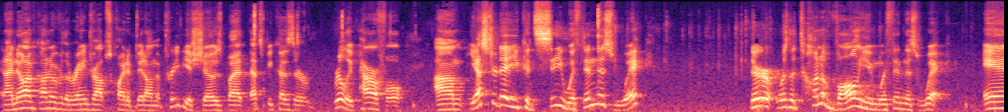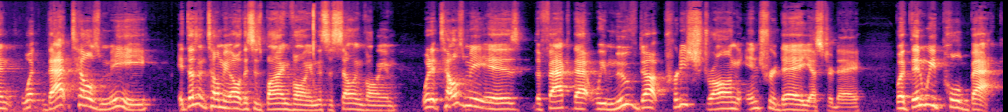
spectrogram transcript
and I know I've gone over the raindrops quite a bit on the previous shows, but that's because they're really powerful. Um, yesterday, you could see within this wick, there was a ton of volume within this wick. And what that tells me, it doesn't tell me, oh, this is buying volume, this is selling volume. What it tells me is the fact that we moved up pretty strong intraday yesterday, but then we pulled back.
